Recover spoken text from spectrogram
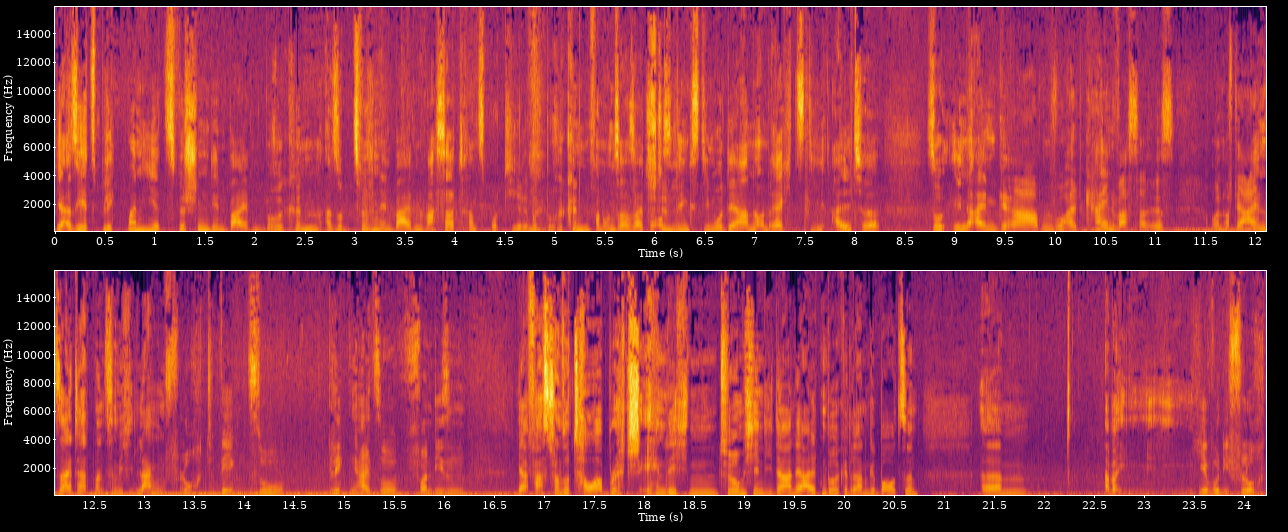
Ja, also jetzt blickt man hier zwischen den beiden Brücken, also zwischen den beiden wassertransportierenden Brücken, von unserer Seite Stimmt. aus links die moderne und rechts die alte, so in einen Graben, wo halt kein Wasser ist. Und auf der einen Seite hat man einen ziemlich langen Fluchtweg zu blicken halt so von diesen, ja fast schon so Tower Bridge ähnlichen Türmchen, die da an der alten Brücke dran gebaut sind. Ähm, aber hier, wo die Flucht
